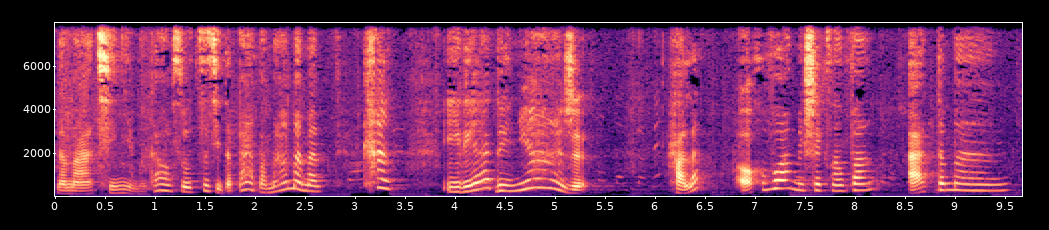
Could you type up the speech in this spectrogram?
那么请你们告诉自己的爸爸妈妈们，看，Ilia de nuages。好了，Au revoir mes chers enfants，阿德曼。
